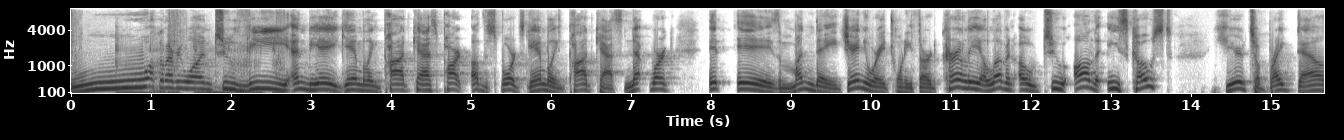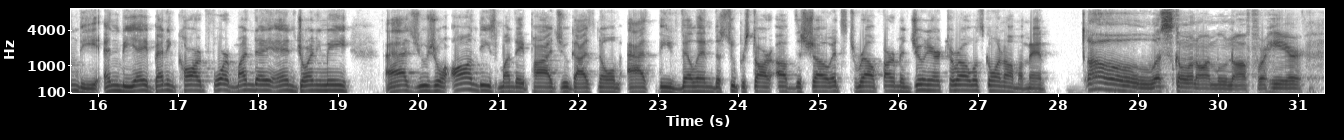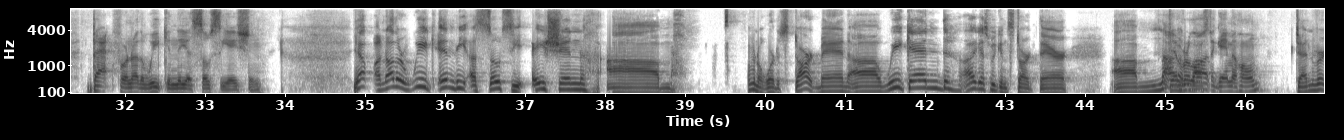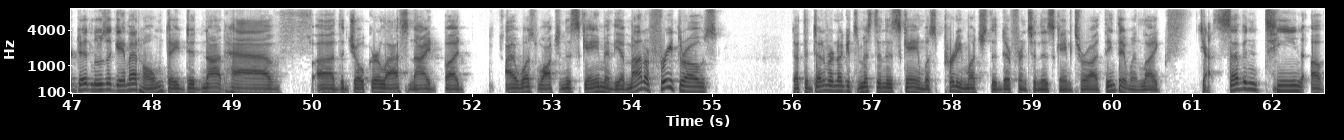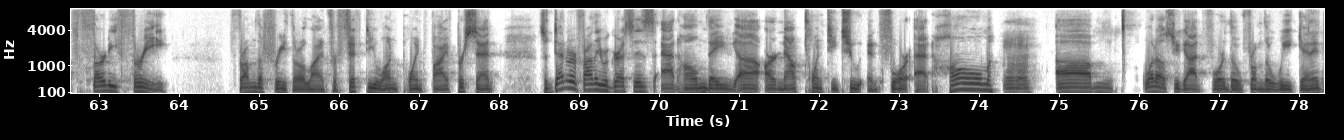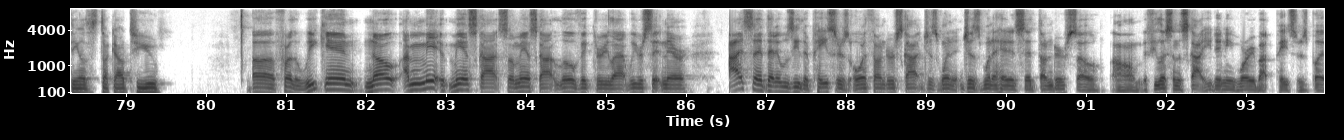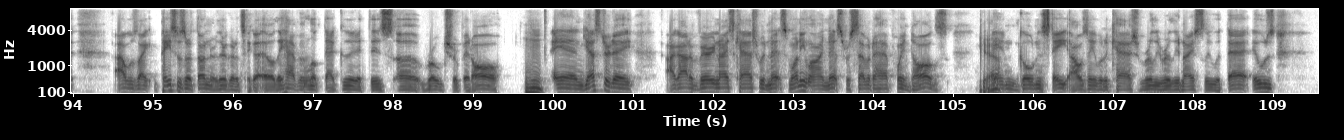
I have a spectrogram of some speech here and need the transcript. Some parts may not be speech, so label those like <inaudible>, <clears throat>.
Welcome, everyone, to the NBA Gambling Podcast, part of the Sports Gambling Podcast Network. It is Monday, January 23rd, currently 11.02 on the East Coast. Here to break down the NBA betting card for Monday and joining me as usual on these Monday pods. You guys know him as the villain, the superstar of the show. It's Terrell Furman Jr. Terrell, what's going on, my man? Oh, what's going on, Munaf? We're here back for another week in the association. Yep, another week in the association. Um, I don't know where to start, man. Uh, weekend. I guess we can start there. Um, Denver lost a game at home. Denver did lose a game at home. They did not have uh, the Joker last night, but I was watching this game, and the amount of free throws that the Denver Nuggets missed in this game was pretty much the difference in this game, Turo. I think they went like, yeah, 17 of 33 from the free throw line for 51.5%. So Denver finally regresses at home. They uh, are now 22 and 4 at home. Mm-hmm. Um, what else you got for the from the weekend? Anything else stuck out to you? Uh, for the weekend, no. I mean, me, me and Scott. So me and Scott, little victory lap. We were sitting there. I said that it was either Pacers or Thunder. Scott just went just went ahead and said Thunder. So um, if you listen to Scott, you didn't even worry about the Pacers. But I was like, Pacers or Thunder, they're going to take a L. They haven't looked that good at this uh, road trip at all. Mm-hmm. And yesterday, I got a very nice cash with Nets money line. Nets for seven and a half point dogs yeah. in Golden State. I was able to cash really, really nicely with that. It was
